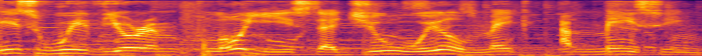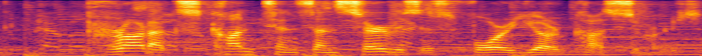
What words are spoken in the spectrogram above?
it's with your employees that you will make amazing products, contents, and services for your customers.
